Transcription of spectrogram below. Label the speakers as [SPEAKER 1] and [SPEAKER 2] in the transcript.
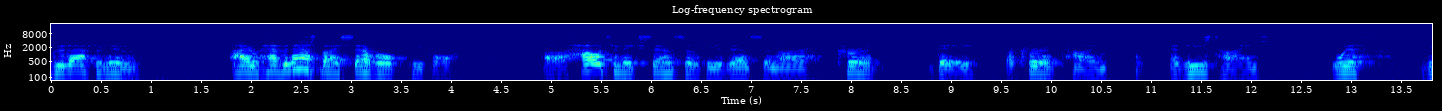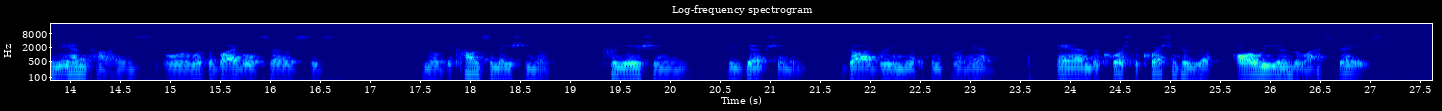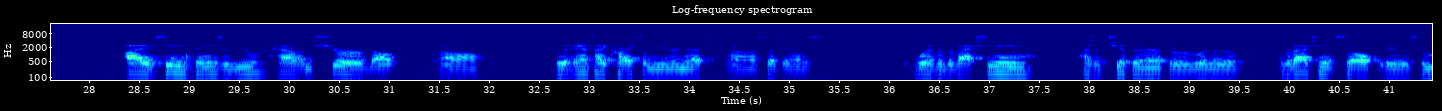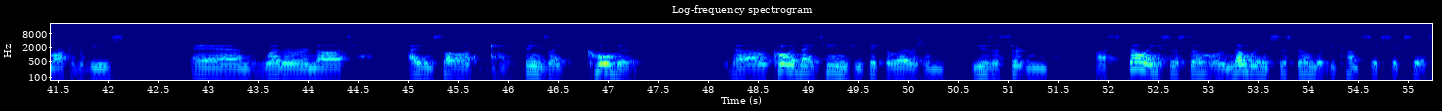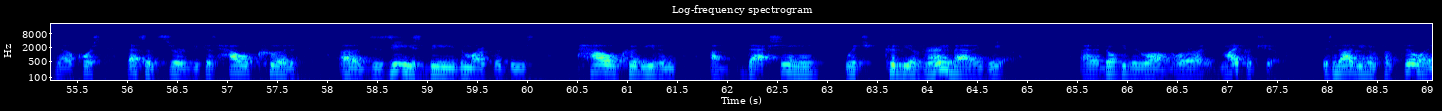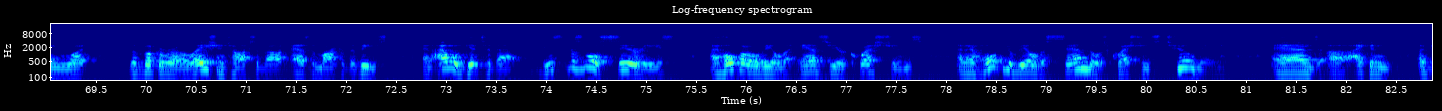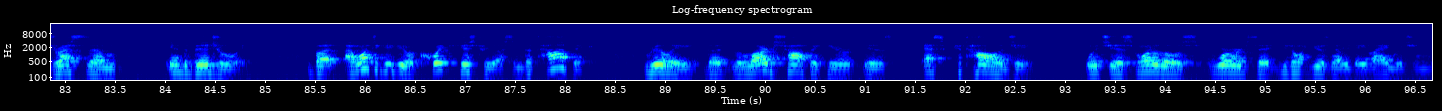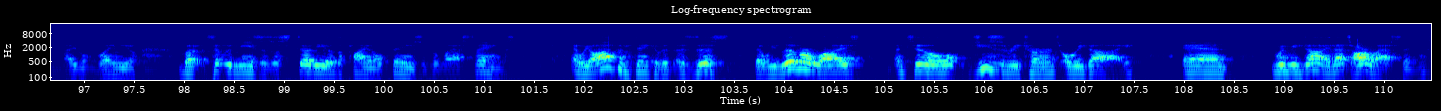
[SPEAKER 1] Good afternoon. I have been asked by several people uh, how to make sense of the events in our current day, our current time, at these times, with the end times, or what the Bible says is, you know, the consummation of creation and redemption, and God bringing everything to an end. And of course, the question comes up: Are we in the last days? I've seen things that you have, I'm sure, about uh, the Antichrist on the internet, uh, such as whether the vaccine has a chip in it or whether the vaccine itself is the mark of the beast, and whether or not I even saw uh, things like COVID uh, or COVID 19. If you take the letters and use a certain uh, spelling system or numbering system, it becomes 666. Now, of course, that's absurd because how could a disease be the mark of the beast? How could even a vaccine, which could be a very bad idea, uh, don't get me wrong, or a microchip, is not even fulfilling what the book of Revelation talks about as the mark of the beast. And I will get to that. This, this little series, I hope I will be able to answer your questions, and I hope you'll be able to send those questions to me, and uh, I can address them individually. But I want to give you a quick history lesson. The topic, really, the, the large topic here is eschatology, which is one of those words that you don't use in everyday language, and I don't blame you, but simply means as a study of the final things, of the last things. And we often think of it as this that we live our lives until Jesus returns or we die. And when we die, that's our last things.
